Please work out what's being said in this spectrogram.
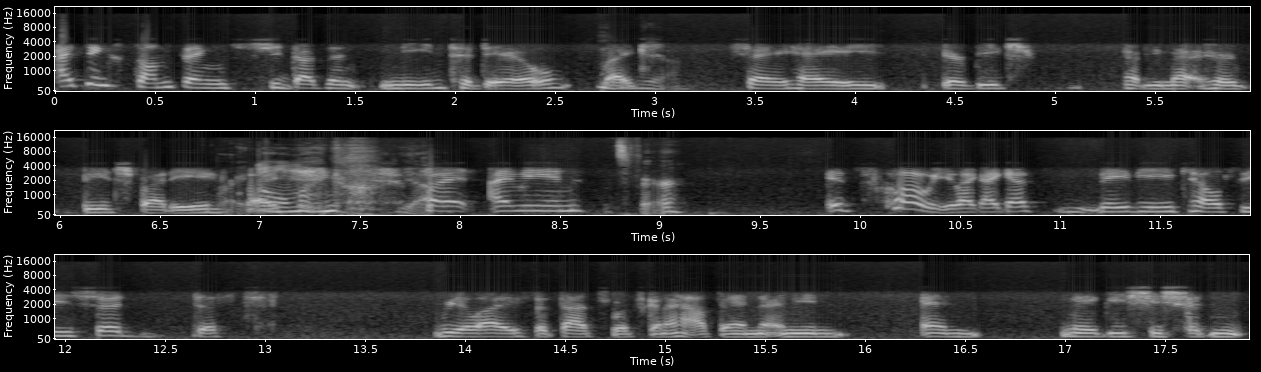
I think some things she doesn't need to do, like Yeah. say, "Hey, your beach, have you met her beach buddy?" Right. Like, Oh my God. Yeah. But I mean, It's fair. It's Chloe. Like, I guess maybe Kelsey should just realize that that's what's going to happen. I mean, and maybe she shouldn't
